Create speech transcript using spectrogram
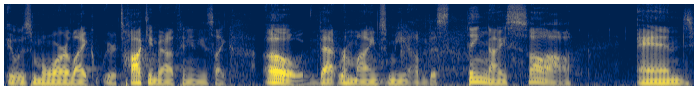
It was more like we were talking about a thing, and he's like, "Oh, that reminds me of this thing I saw," and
